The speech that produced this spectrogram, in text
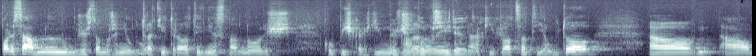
50 milionů můžeš samozřejmě utratit relativně snadno, když koupíš každému členovi nějaký placatý auto a,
